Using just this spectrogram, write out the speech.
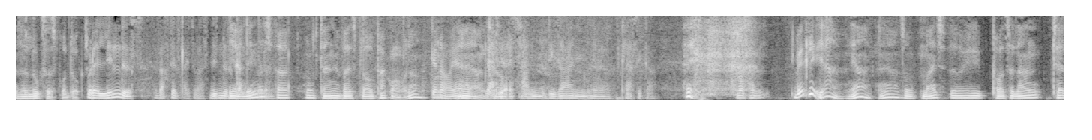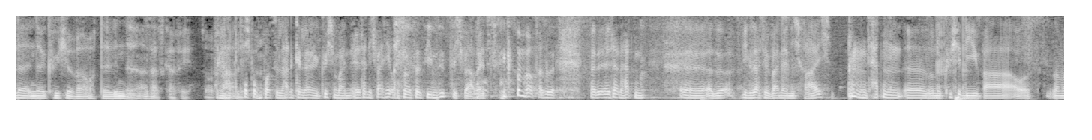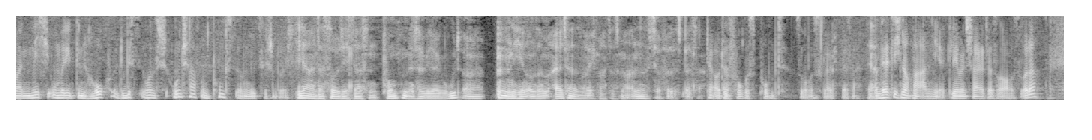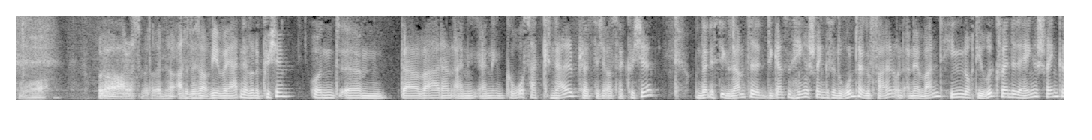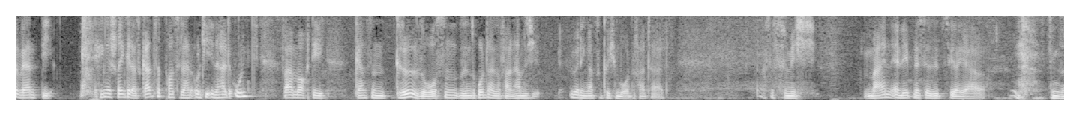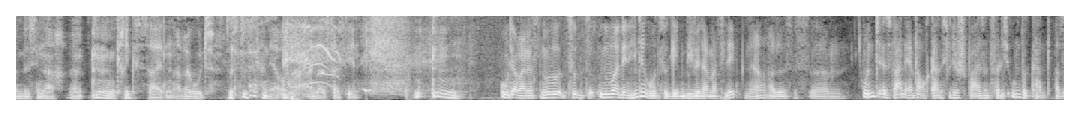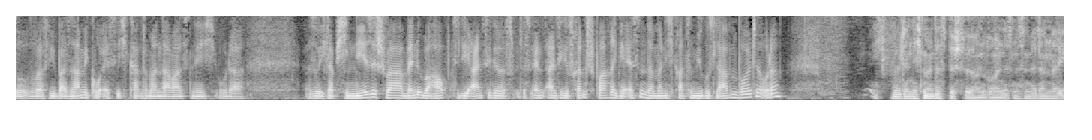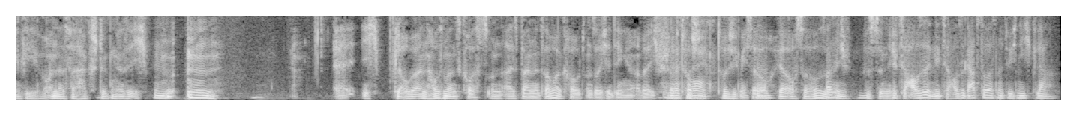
Also Luxusprodukt. Oder Lindes. Sagt ihr vielleicht was? Lindes Ja, Kaffee, Lindes oder? war eine kleine weiß-blaue Packung, oder? Genau, ja. Ja, Ja, ja, Karo. es war ein Design-Klassiker. was hab ich, wirklich? Ja, ja, ja, so Maisberry Porzellanteller in der Küche war auch der Linde Ersatzkaffee. So Ja, apropos wa? Porzellankeller in der Küche meinen Eltern, ich weiß nicht, ob es 1977 war, aber jetzt kommen wir auf, also meine Eltern hatten, äh, also wie gesagt, wir waren ja nicht reich und hatten äh, so eine Küche, die war aus, sagen wir mal, nicht unbedingt den Hoch, du bist uns unscharf und pumpst irgendwie zwischendurch. ja, das sollte ich lassen. Pumpen ist ja wieder gut, aber nicht in unserem Alter. So, ich mache das mal anders. Ich hoffe, das ist besser. Der Autofokus pumpt, so ist glaube ich besser. Ja. Dann setze ich nochmal an hier, Clemens schneidet das raus, oder? Boah. Ja, lassen wir drin. ne? Also pass auf, wir, wir hatten ja so eine Küche und ähm, da war dann ein, ein großer Knall plötzlich aus der Küche und dann ist die gesamte, die ganzen Hängeschränke sind runtergefallen und an der Wand hingen noch die Rückwände der Hängeschränke, während die Hängeschränke, das ganze Porzellan und die Inhalte und vor allem auch die ganzen Grillsoßen sind runtergefallen, haben sich über den ganzen Küchenboden verteilt. Das ist für mich mein Erlebnis der 70er Jahre. Das klingt so ein bisschen nach äh, Kriegszeiten, aber gut, das, das kann ja auch mal anders passieren. Gut, aber das nur so, zu, nur mal den Hintergrund zu geben, wie wir damals lebten. Ja? Also es ist ähm, und es waren einfach auch ganz viele Speisen völlig unbekannt. Also sowas wie Balsamico-Essig kannte man damals nicht oder also ich glaube, Chinesisch war, wenn überhaupt, die einzige, das einzige fremdsprachige Essen, wenn man nicht gerade zum Jugoslawen wollte, oder? Ich würde nicht mal das beschwören wollen. Das müssen wir dann mal irgendwie woanders verhackstücken. Also ich, hm. äh, ich glaube an Hausmannskost und Eisbein mit Sauerkraut und solche Dinge. Aber ich vielleicht täusche, täusche ich mich da ja. auch. Ja, auch zu Hause. Weiß ich wüsste nicht. Nee, zu Hause, nee, zu Hause gab es sowas natürlich nicht, klar.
